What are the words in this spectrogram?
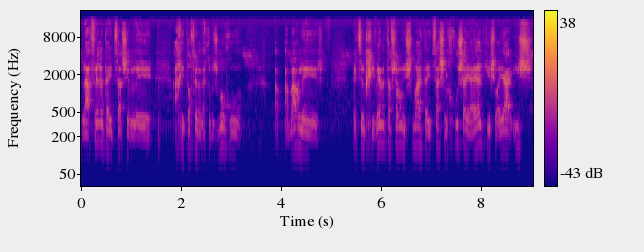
להפר את העצה של אה, אחיתופל, אז הקדוש ברוך הוא אמר, בעצם כיוון את אבשלום לשמוע את העצה של חושה יאר, כי שהוא היה איש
